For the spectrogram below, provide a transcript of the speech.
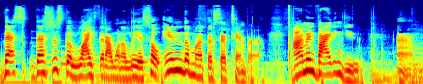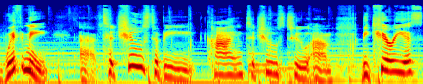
that's that's just the life that I want to live. So in the month of September, I'm inviting you um, with me uh, to choose to be kind, to choose to um, be curious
